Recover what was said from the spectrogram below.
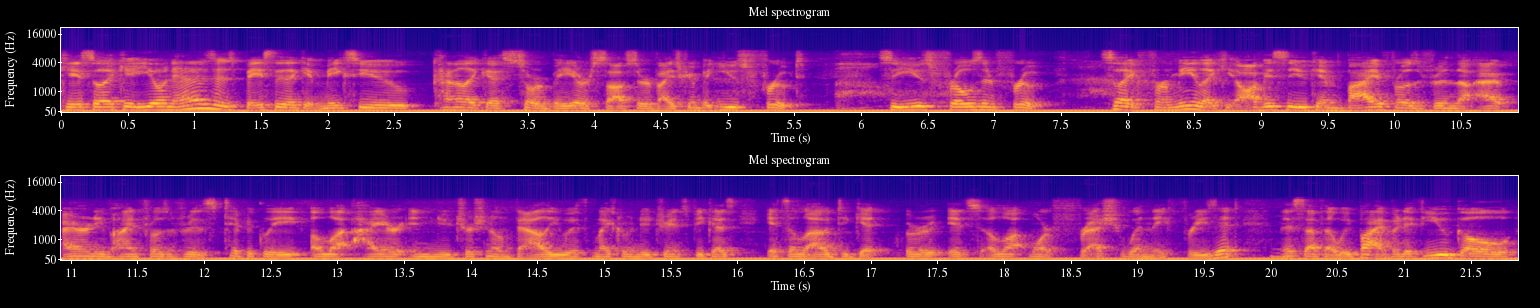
Okay, so like a Yonanas is basically like it makes you kind of like a sorbet or soft serve ice cream, but use fruit. Oh. So you use frozen fruit. So like for me, like obviously you can buy frozen fruit, and the irony behind frozen fruit is typically a lot higher in nutritional value with micronutrients because it's allowed to get or it's a lot more fresh when they freeze it than the stuff that we buy. But if you go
